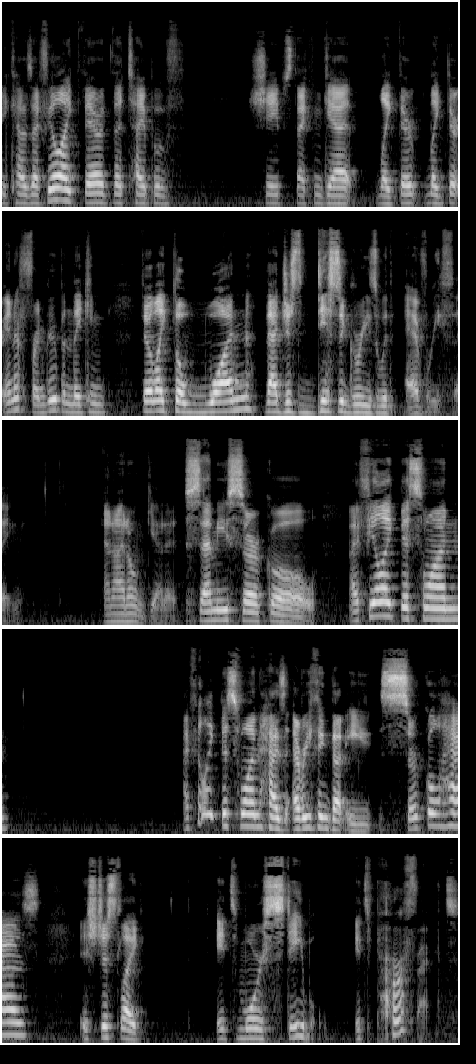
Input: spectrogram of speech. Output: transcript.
Because I feel like they're the type of shapes that can get like they're like they're in a friend group and they can they're like the one that just disagrees with everything. And I don't get it. Semicircle. I feel like this one I feel like this one has everything that a circle has. It's just like it's more stable. It's perfect.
